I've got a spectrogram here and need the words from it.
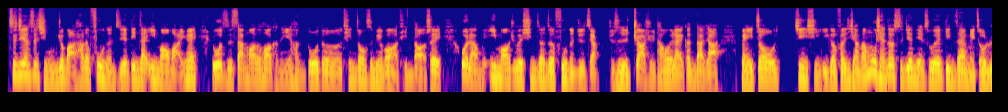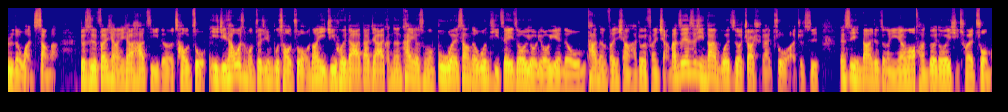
这件事情我们就把它的赋能直接定在一猫吧，因为如果只是三猫的话，可能也很多的听众是没有办法听到，所以未来我们一猫就会新增这个赋能，就是这样，就是 Josh 他会来跟大家每周。进行一个分享，那目前这个时间点是会定在每周日的晚上啊，就是分享一下他自己的操作，以及他为什么最近不操作，那以及回答大家可能看有什么部位上的问题，这一周有留言的，我们他能分享他就会分享。那这件事情当然不会只有 Josh 来做了，就是这事情当然就整个你家猫团队都会一起出来做嘛，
